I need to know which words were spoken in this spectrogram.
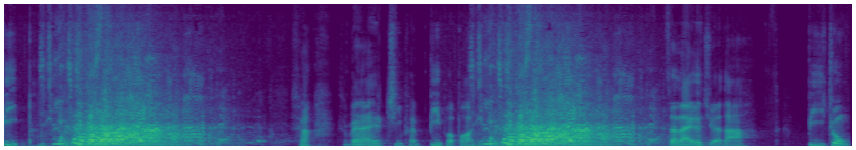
，beep，是吧？本来是 jeep，beep 不好听。再来个绝的啊，必中。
